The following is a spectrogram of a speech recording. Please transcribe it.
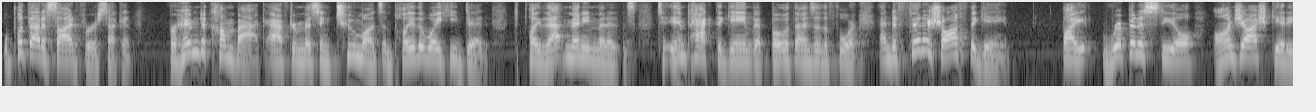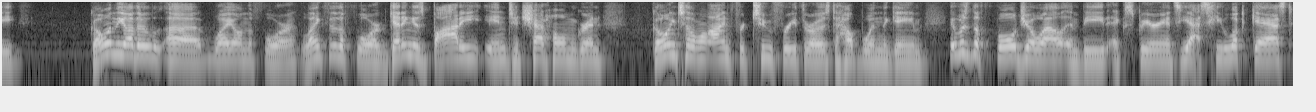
we'll put that aside for a second. For him to come back after missing two months and play the way he did, to play that many minutes, to impact the game at both ends of the floor, and to finish off the game by ripping a steal on Josh Giddey, going the other uh, way on the floor, length of the floor, getting his body into Chet Holmgren, going to the line for two free throws to help win the game. It was the full Joel Embiid experience. Yes, he looked gassed.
